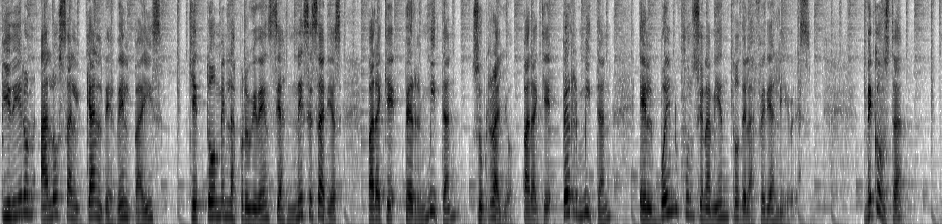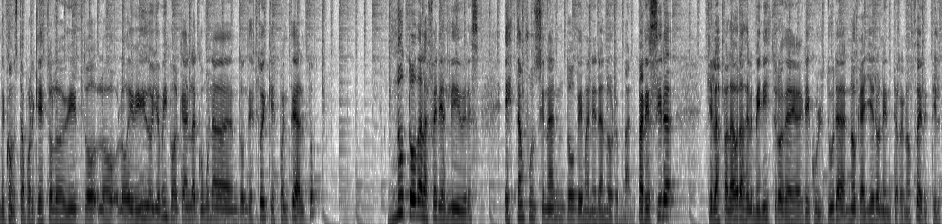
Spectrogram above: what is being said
pidieron a los alcaldes del país que tomen las providencias necesarias para que permitan, subrayo, para que permitan el buen funcionamiento de las ferias libres. Me consta, me consta porque esto lo he, visto, lo, he vivido yo mismo acá en la comuna donde estoy, que es Puente Alto, no todas las ferias libres están funcionando de manera normal. Pareciera que las palabras del ministro de Agricultura no cayeron en terreno fértil.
